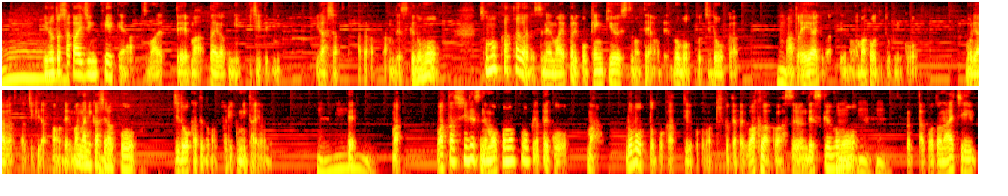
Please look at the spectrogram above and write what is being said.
いろいろと社会人経験集まれて、まあ、大学に一時的にいらっしゃった方だったんですけども、その方がですね、まあ、やっぱりこう研究室のテーマでロボット自動化、まあ、あと AI とかっていうのが、まあ、当時特にこう、盛り上がった時期だったので、まあ、何かしらこう、自動化っていうのを取り組みたいように。で私ですね、もともとやっぱりこう、まあ、ロボットとかっていう言葉を聞くとやっぱりワクワクはするんですけれども、うんうんうん。作ったことないし、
